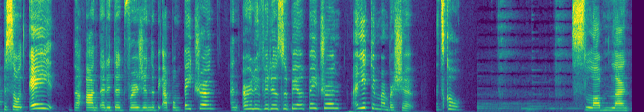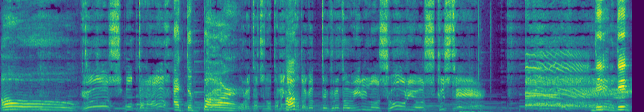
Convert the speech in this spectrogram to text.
Episode 8, the unedited version will be up on Patreon, and early videos will be on Patreon and YouTube membership. Let's go! Slumland. Oh! At the bar. Huh? Did, did,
